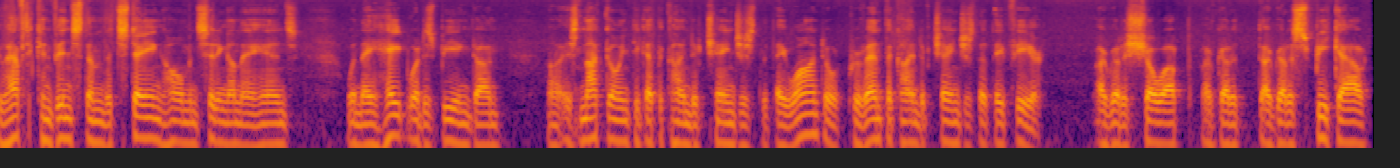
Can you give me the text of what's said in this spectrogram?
You have to convince them that staying home and sitting on their hands when they hate what is being done uh, is not going to get the kind of changes that they want or prevent the kind of changes that they fear. I've got to show up. I've got to, I've got to speak out.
